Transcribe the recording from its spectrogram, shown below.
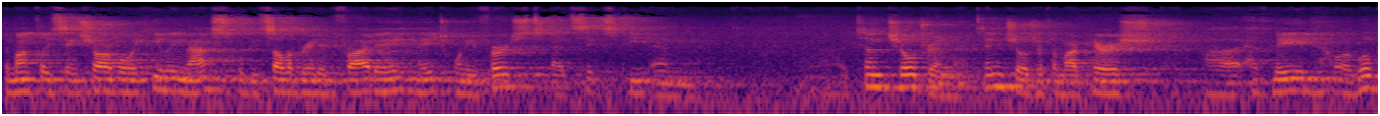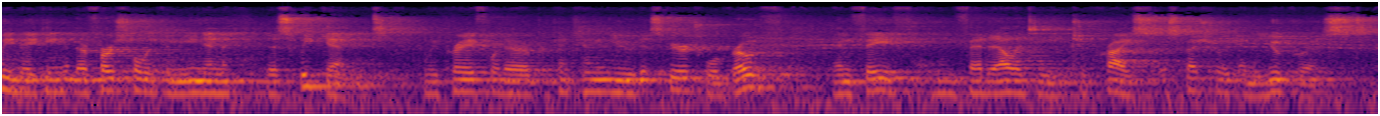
The monthly St. Charbel Healing Mass will be celebrated Friday, May 21st at 6 p.m. Ten children, ten children from our parish uh, have made or will be making their first Holy Communion this weekend. We pray for their continued spiritual growth and faith and fidelity to Christ, especially in the Eucharist.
